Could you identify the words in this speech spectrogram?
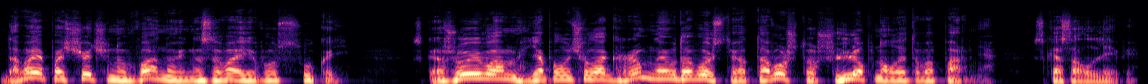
давая пощечину Вану и называя его «сукой». «Скажу и вам, я получил огромное удовольствие от того, что шлепнул этого парня», — сказал Леви.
